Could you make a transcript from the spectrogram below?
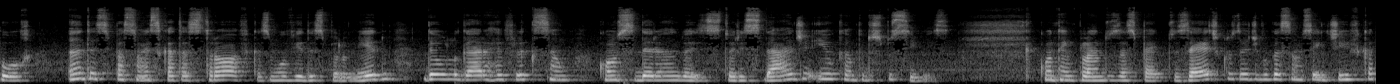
por antecipações catastróficas movidas pelo medo, deu lugar à reflexão, considerando a historicidade e o campo dos possíveis. Contemplando os aspectos éticos da divulgação científica,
